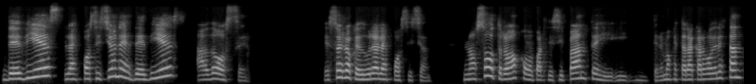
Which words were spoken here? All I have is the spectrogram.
de 10, la exposición es de 10 a 12. Eso es lo que dura la exposición. Nosotros, como participantes, y, tenemos que estar a cargo del stand,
